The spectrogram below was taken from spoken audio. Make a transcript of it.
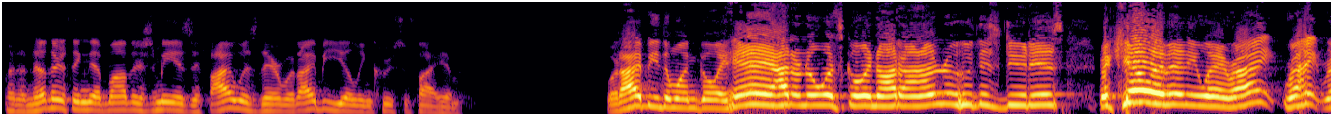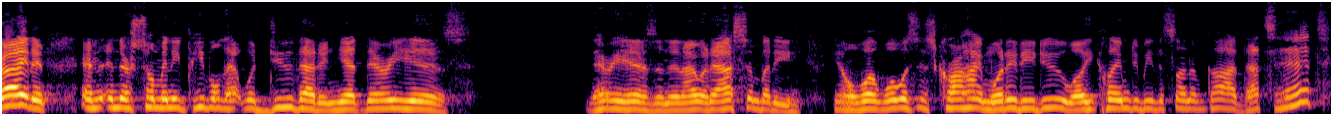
But another thing that bothers me is if I was there, would I be yelling, Crucify him? Would I be the one going, hey, I don't know what's going on. I don't know who this dude is, but kill him anyway, right? Right, right. And, and, and there's so many people that would do that, and yet there he is. There he is. And then I would ask somebody, you know, what, what was his crime? What did he do? Well, he claimed to be the Son of God. That's it.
